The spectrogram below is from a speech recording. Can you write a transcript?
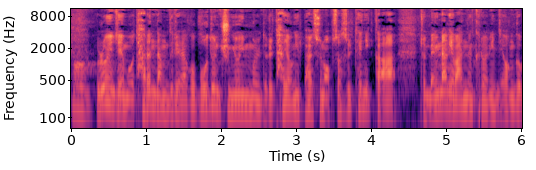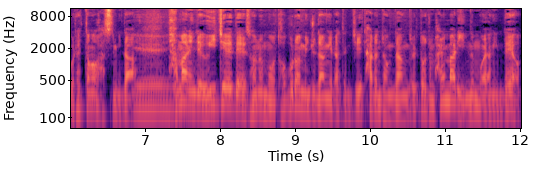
어. 물론 이제 뭐 다른 당들이라고 모든 중요 인물들을 다 영입할 수는 없었을 테니까 좀 맥락에 맞는 그런 이제 언급을 했던 것 같습니다. 예, 예. 다만 이제 의지에 대해서는 뭐 더불어민주당이라든지 다른 정당들도 좀 할 말이 있는 모양인데요.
